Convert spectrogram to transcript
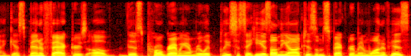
I guess, benefactors of this programming. I'm really pleased to say he is on the autism spectrum, and one of his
